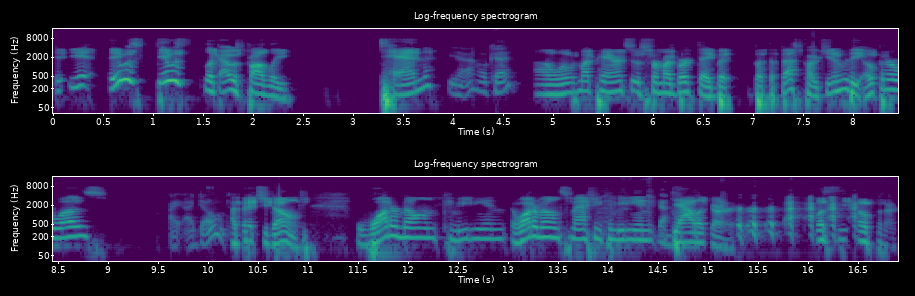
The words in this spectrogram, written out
It, yeah, it was. It was. Look, I was probably ten. Yeah. Okay. I went with my parents. It was for my birthday. But but the best part, do you know who the opener was? I, I don't. I bet you don't. Watermelon comedian, watermelon smashing comedian Gallagher was the opener.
